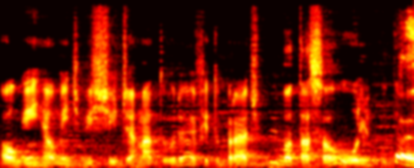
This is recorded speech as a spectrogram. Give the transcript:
alguém realmente vestido de armadura, efeito prático, e botar só o olho. Então, eu,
